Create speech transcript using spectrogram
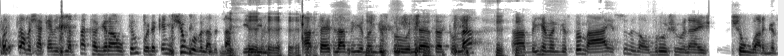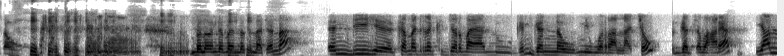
ቆንጆ አበሻ ቀሚስ ለብሳ ከግራው ክንፍ ወደ ቀኝ ሽው ብላ ብትል የሚል አስተያየት ለአብየ መንግስቱ እንደሰጡና አብየ መንግስቱም አይ እሱን እዛው ብሮሹ ላይ ሽው አርግዘው ብለው እንደመለሱላቸው እና እንዲህ ከመድረክ ጀርባ ያሉ ግን ገነው የሚወራላቸው ገጸ ባህሪያት ያሉ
